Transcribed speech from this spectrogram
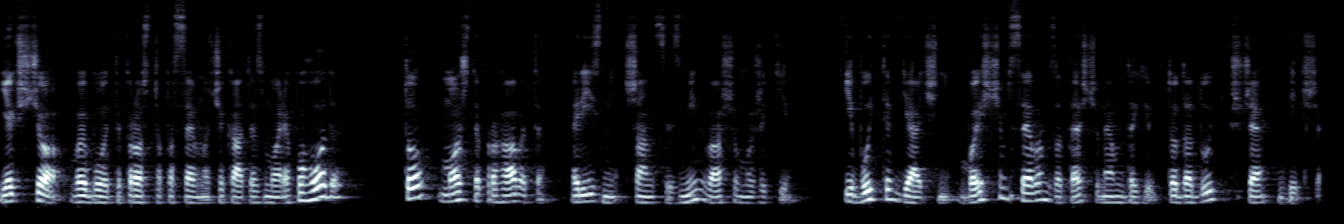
Якщо ви будете просто пасивно чекати з моря погоди, то можете прогавити різні шанси змін в вашому житті. І будьте вдячні вищим силам за те, що нам дають, то дадуть ще більше.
